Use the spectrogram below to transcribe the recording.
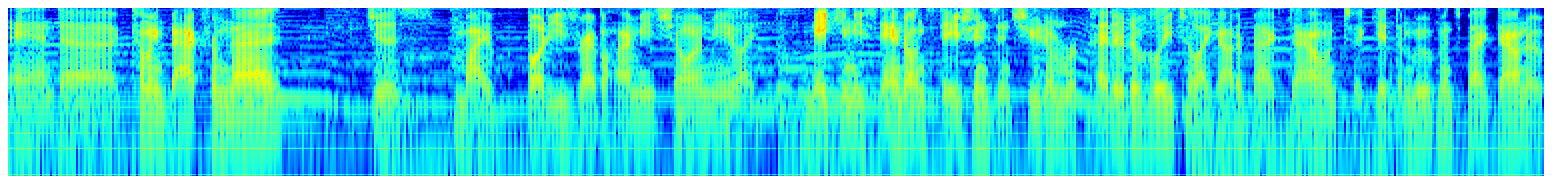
And uh, coming back from that, just my buddies right behind me showing me like making me stand on stations and shoot them repetitively till I got it back down to get the movements back down of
